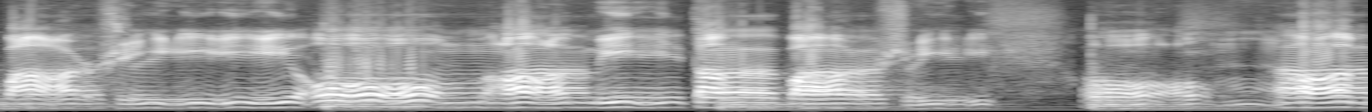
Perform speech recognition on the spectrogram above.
巴释，嗡阿弥达巴释，嗡阿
